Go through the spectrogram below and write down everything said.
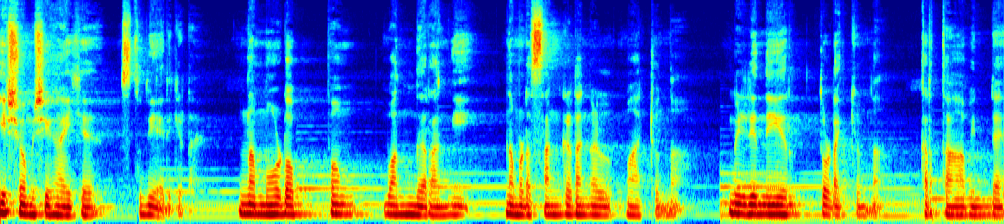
ഈശോ മിശിഹായിക്ക് സ്തുതിയായിരിക്കട്ടെ. നമ്മോടൊപ്പം വന്നിറങ്ങി നമ്മുടെ സങ്കടങ്ങൾ മാറ്റുന്ന മിഴിനീർ തുടയ്ക്കുന്ന കർത്താവിന്റെ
